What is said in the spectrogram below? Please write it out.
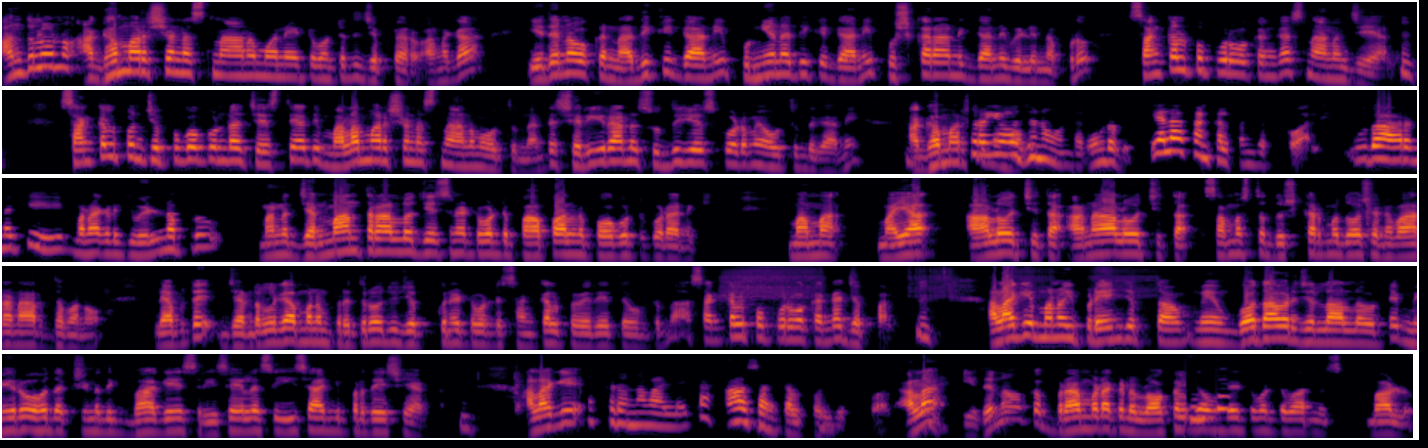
అందులోను అఘమర్షణ స్నానం అనేటువంటిది చెప్పారు. అనగా ఏదైనా ఒక నదికి గాని పుణ్యనదికి గాని పుష్కరానికి గాని వెళ్ళినప్పుడు సంకల్పపూర్వకంగా స్నానం చేయాలి. సంకల్పం చెప్పుకోకుండా చేస్తే అది మలమర్షణ స్నానం అవుతుంది. అంటే శరీరాన్ని శుద్ధి చేసుకోవడమే అవుతుంది కానీ అఘమర్షణ ఉండదు. ఎలా సంకల్పం చెప్పుకోవాలి? ఉదాహరణకి మన అక్కడికి వెళ్ళినప్పుడు మన జన్మాంతరాల్లో చేసినటువంటి పాపాలను పోగొట్టుకోవడానికి మమ మయ ఆలోచిత అనాలోచిత సమస్త దుష్కర్మ దోష నివారణార్థమనో లేకపోతే జనరల్గా మనం ప్రతిరోజు చెప్పుకునేటువంటి సంకల్పం ఏదైతే ఉంటుందో ఆ సంకల్ప పూర్వకంగా చెప్పాలి. అలాగే మనం ఇప్పుడు ఏం చెప్తాం? మేము గోదావరి జిల్లాలో ఉంటే మేరోహ దక్షిణ దిగ్భాగే శ్రీశైలసి ఈశాన్య ప్రదేశే అంట. అలాగే ఎక్కడ ఉన్న వాళ్ళైతే ఆ సంకల్పం చెప్పుకోవాలి. అలా ఏదైనా ఒక బ్రాహ్మడు అక్కడ లోకల్గా ఉండేటువంటి వారిని వాళ్ళు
